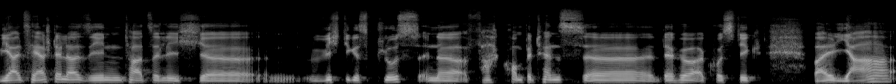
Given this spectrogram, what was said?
wir als Hersteller sehen tatsächlich äh, ein wichtiges Plus in der Fachkompetenz äh, der Hörakustik, weil ja,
